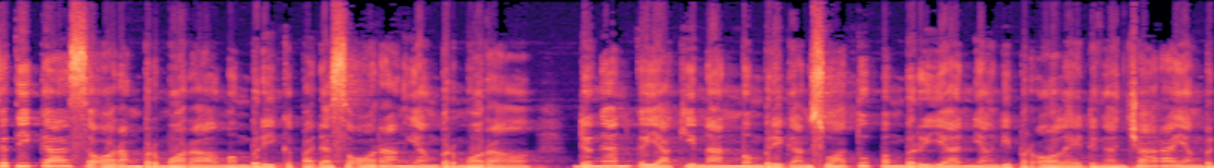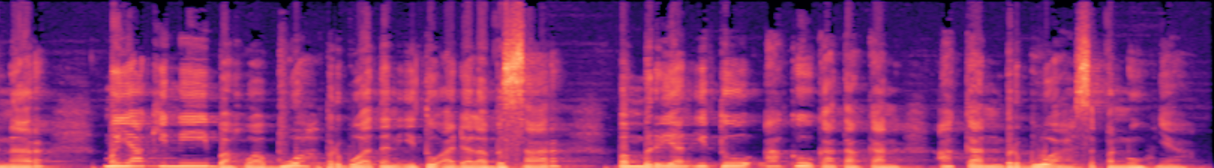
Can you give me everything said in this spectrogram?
Ketika seorang bermoral memberi kepada seorang yang bermoral dengan keyakinan memberikan suatu pemberian yang diperoleh dengan cara yang benar, meyakini bahwa buah perbuatan itu adalah besar, pemberian itu aku katakan akan berbuah sepenuhnya.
